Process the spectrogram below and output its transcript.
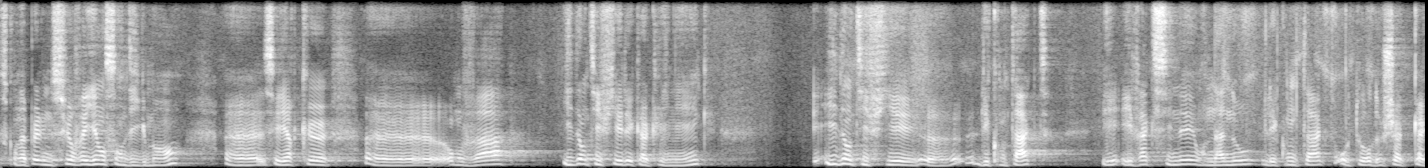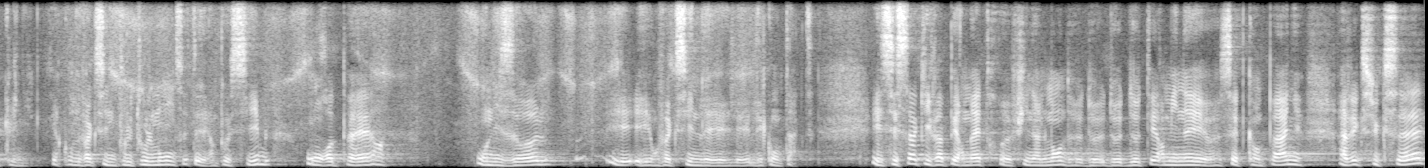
ce qu'on appelle une surveillance endiguement. Euh, c'est-à-dire qu'on va identifier les cas cliniques, identifier euh, les contacts et, vacciner en anneau les contacts autour de chaque cas clinique. C'est-à-dire qu'on ne vaccine plus tout le monde, c'était impossible. On repère, on isole et, on vaccine les, contacts. Et c'est ça qui va permettre euh, finalement de, terminer euh, cette campagne avec succès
